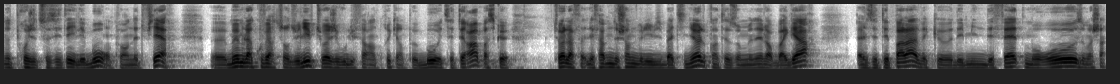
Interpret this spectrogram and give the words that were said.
Notre projet de société, il est beau, on peut en être fier. même la couverture du livre, tu vois, j'ai voulu faire un truc un peu beau, etc. Parce que, tu vois, les femmes de chambre de Libye Batignolles, quand elles ont mené leur bagarre, elles n'étaient pas là avec des mines défaites, moroses, machin.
